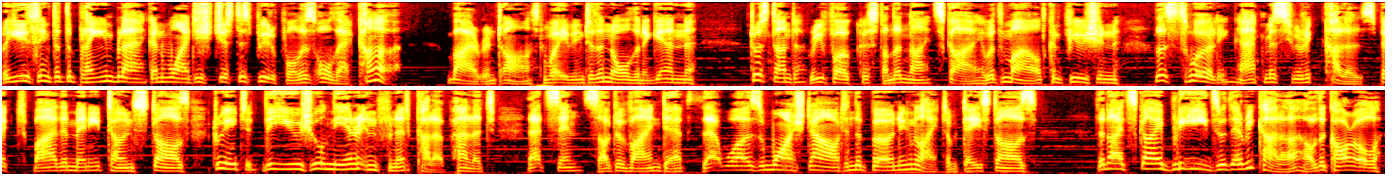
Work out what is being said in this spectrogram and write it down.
But you think that the plain black and white is just as beautiful as all that color? Byron asked, waving to the northern again. Twistunda refocused on the night sky with mild confusion. The swirling atmospheric colors picked by the many-toned stars created the usual near-infinite color palette, that sense of divine depth that was washed out in the burning light of day stars. The night sky bleeds with every color of the coral.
